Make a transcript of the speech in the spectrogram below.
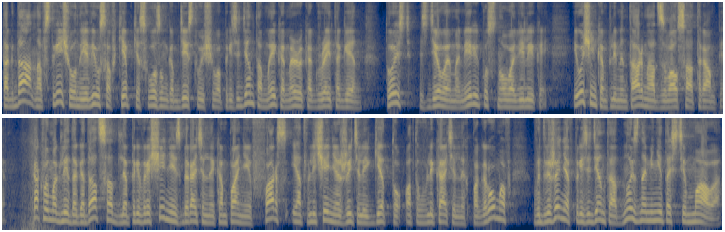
Тогда на встречу он явился в кепке с лозунгом действующего президента «Make America Great Again», то есть «Сделаем Америку снова великой», и очень комплиментарно отзывался о Трампе. Как вы могли догадаться, для превращения избирательной кампании в фарс и отвлечения жителей гетто от увлекательных погромов выдвижения в президенты одной знаменитости мало.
